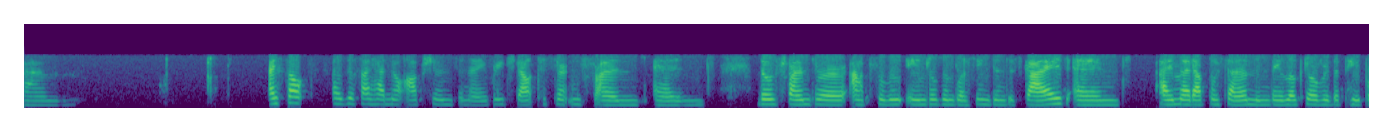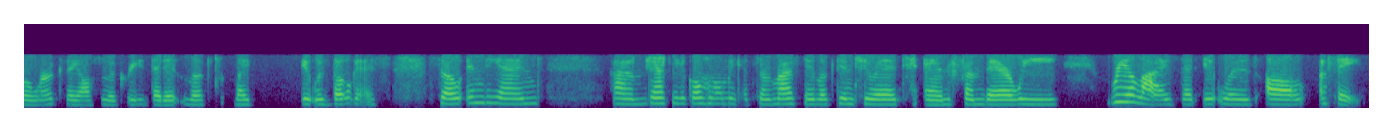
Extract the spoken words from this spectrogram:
Um, I felt as if I had no options and I reached out to certain friends and those friends were absolute angels and blessings in disguise and I met up with them and they looked over the paperwork. They also agreed that it looked like it was bogus. So in the end, um, they asked me to go home and get some rest. They looked into it, and from there we realized that it was all a fake.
